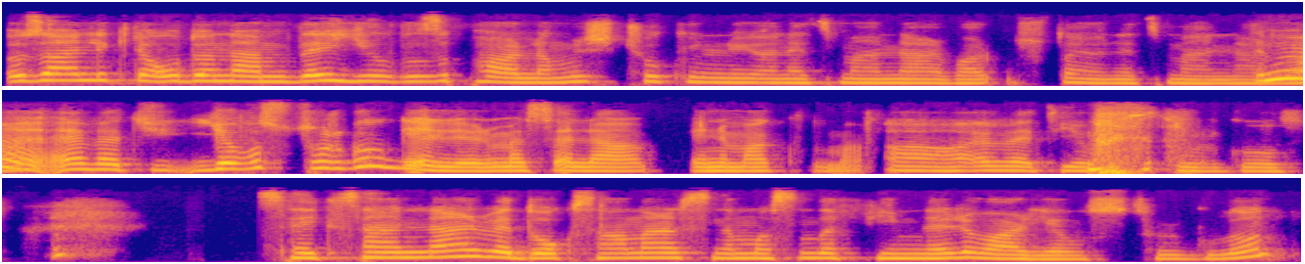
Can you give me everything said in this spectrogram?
Özellikle o dönemde yıldızı parlamış çok ünlü yönetmenler var, usta yönetmenler Değil var. mi? Evet. Yavuz Turgul gelir mesela benim aklıma. Aa evet Yavuz Turgul. 80'ler ve 90'lar sinemasında filmleri var Yavuz Turgul'un.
